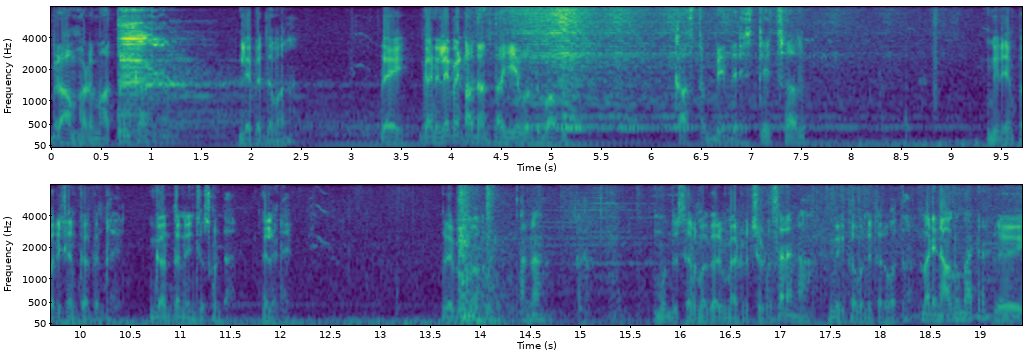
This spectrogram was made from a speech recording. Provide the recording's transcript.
బ్రాహ్మడు మాత్రం కాదు. లేపేద్దామా? రే గని లేపేంట అదంతా ఏ వద్దు బాబు. కాస్త బెదిరిస్తే చాలు. మీరేం పరిశాన్ కాకండి. గంతా నేను చూసుకుంటా. వెళ్ళండి. రే భీమా. అన్నా. ముందు శర్మ గారి మ్యాటర్ చూడు. సరేనా మిగతావన్నీ తర్వాత. మరి నాగు మ్యాటర్? రే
